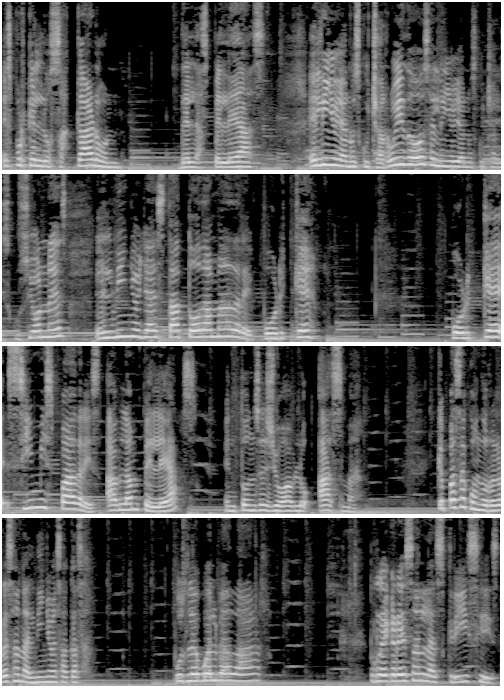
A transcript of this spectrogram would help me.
es porque lo sacaron. de las peleas. El niño ya no escucha ruidos, el niño ya no escucha discusiones, el niño ya está toda madre. ¿Por qué? Porque si mis padres hablan peleas, entonces yo hablo asma. ¿Qué pasa cuando regresan al niño a esa casa? Pues le vuelve a dar. Regresan las crisis,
